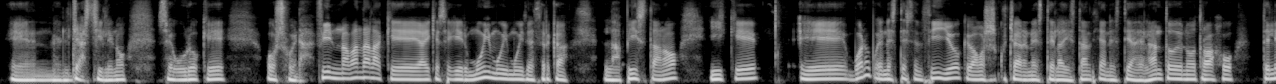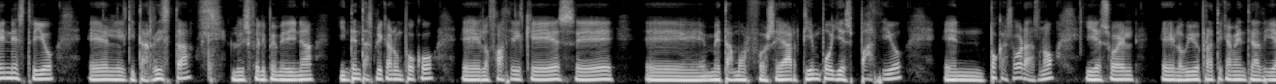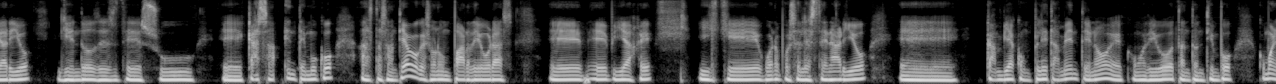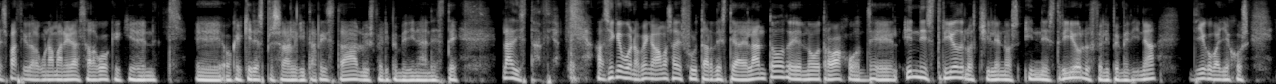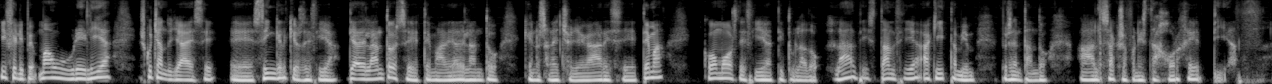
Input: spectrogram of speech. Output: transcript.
el jazz chileno, seguro que os suena. En fin, una banda a la que hay que seguir muy, muy, muy de cerca la pista, ¿no? Y que eh, bueno, pues en este sencillo que vamos a escuchar en este La Distancia, en este adelanto del nuevo trabajo del Inestrillo, el guitarrista Luis Felipe Medina intenta explicar un poco eh, lo fácil que es eh, metamorfosear tiempo y espacio en pocas horas, ¿no? Y eso él eh, lo vive prácticamente a diario yendo desde su eh, casa en Temuco hasta Santiago, que son un par de horas eh, de viaje y que, bueno, pues el escenario cambia completamente, ¿no? como digo, tanto en tiempo como en espacio, de alguna manera es algo que quieren o que quiere expresar el guitarrista Luis Felipe Medina en este la distancia. Así que bueno, venga, vamos a disfrutar de este adelanto del nuevo trabajo del Innistrio, de los chilenos Innistrio, Luis Felipe Medina, Diego Vallejos y Felipe Maurelia, escuchando ya ese eh, single que os decía de adelanto, ese tema de adelanto que nos han hecho llegar, ese tema como os decía, titulado La distancia, aquí también presentando al saxofonista Jorge Díaz.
